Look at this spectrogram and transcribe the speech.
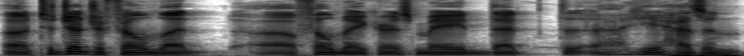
uh, to judge a film that a filmmaker has made that uh, he hasn't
